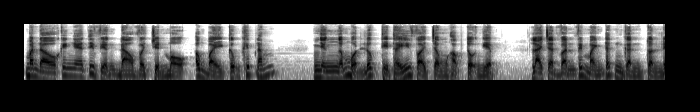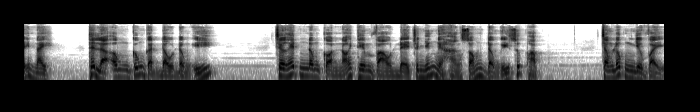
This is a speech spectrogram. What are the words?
Ban đầu khi nghe tới việc đào và chuyển mộ, Ông Bảy cũng khiếp lắm. Nhưng ngẫm một lúc thì thấy vợ chồng học tội nghiệp, Lại chật vần với mảnh đất gần tuần lễ nay. Thế là ông cũng gật đầu đồng ý. Chưa hết ông còn nói thêm vào Để cho những người hàng xóm đồng ý giúp học. Trong lúc như vậy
